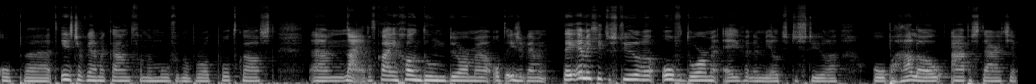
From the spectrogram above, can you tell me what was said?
op uh, het Instagram-account van de Moving Abroad podcast. Um, nou ja, dat kan je gewoon doen door me op Instagram een DM'tje te sturen of door me even een mailtje te sturen op hallo apenstaartje.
